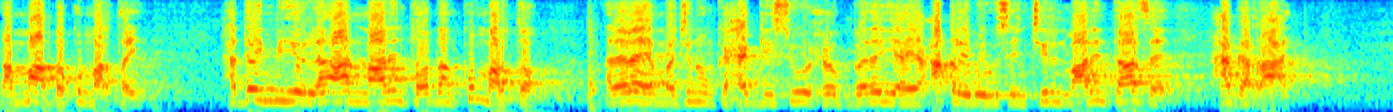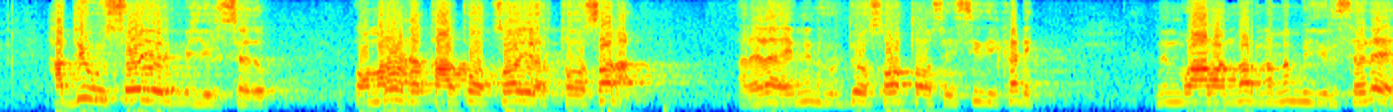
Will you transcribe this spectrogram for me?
dhammaadba ku martay. Hadday miyir la'aan maalintoo dhan ku marto alalahi majnuunka xaggiisu u xoog badan yahay caqliba uusan jirin maalintaase xagga raaci. Haddii uu soo yar miyirsado oo mararka qaarkood soo yar toosana alalahay nin hurdoo soo toosay sidii ka dhig. Nin waalan marna ma miyirsadee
